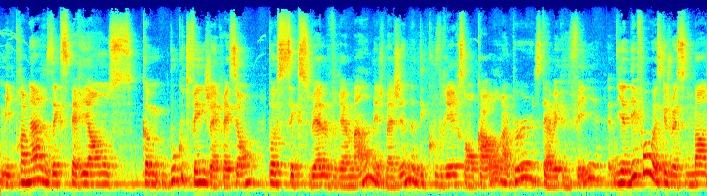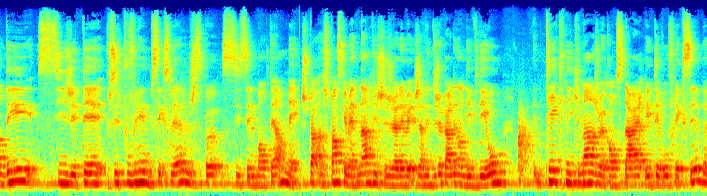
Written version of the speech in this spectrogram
mes premières expériences comme beaucoup de filles, j'ai l'impression, pas sexuelle vraiment, mais j'imagine, découvrir son corps un peu, c'était avec une fille. Il y a des fois où est-ce que je me suis demandé si j'étais, si je pouvais être bisexuelle, je sais pas si c'est le bon terme, mais je pense, que maintenant, puis j'en ai déjà parlé dans des vidéos, techniquement, je me considère hétéro-flexible,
